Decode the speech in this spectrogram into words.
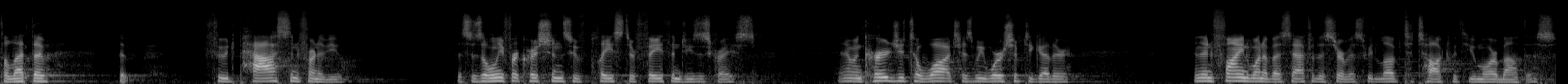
to let the, the food pass in front of you. This is only for Christians who've placed their faith in Jesus Christ. And I encourage you to watch as we worship together. And then find one of us after the service. We'd love to talk with you more about this.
